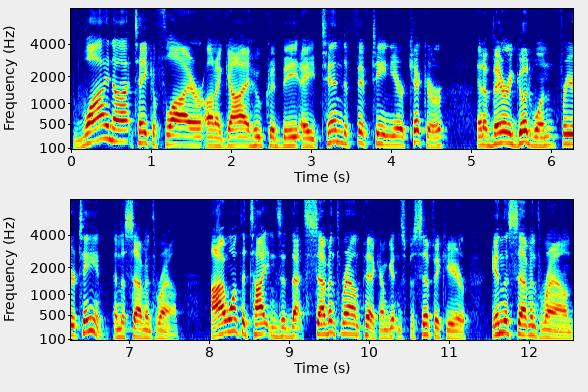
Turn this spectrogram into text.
why not take a flyer on a guy who could be a 10 to 15 year kicker and a very good one for your team in the seventh round? I want the Titans at that seventh round pick, I'm getting specific here, in the seventh round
